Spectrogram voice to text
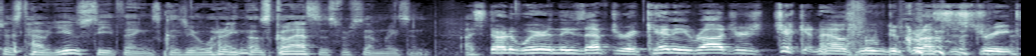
just how you see things because you're wearing those glasses for some reason. I started wearing these after a Kenny Rogers chicken house moved across the street.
